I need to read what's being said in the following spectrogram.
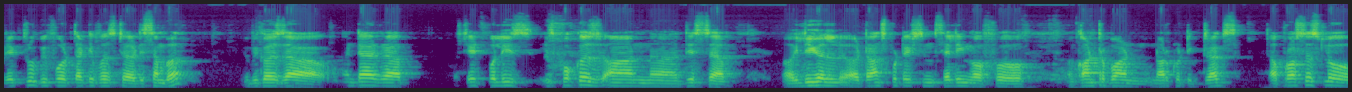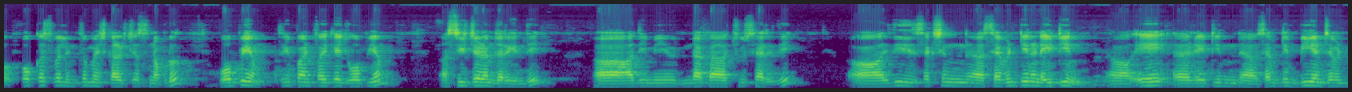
breakthrough before thirty first December because entire state police is focus on this illegal transportation selling of contraband narcotic drugs ఆ ప్రాసెస్లో ఫోకస్ వెల్ ఇన్ఫర్మేషన్ కలెక్ట్ చేస్తున్నప్పుడు OPM three point five KG OPM seize చేయడం జరిగింది. అది మీ ఇందాక చూశారు ఇది. ఇది section seventeen and eighteen A eighteen seventeen B and seven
